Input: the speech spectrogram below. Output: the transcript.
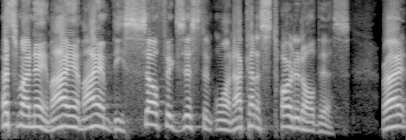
That's my name. I am. I am the self existent one. I kind of started all this, right?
